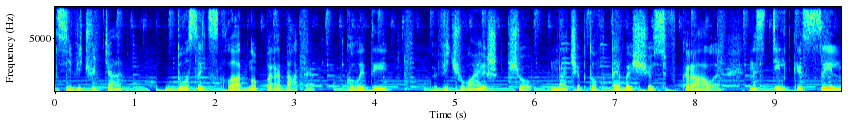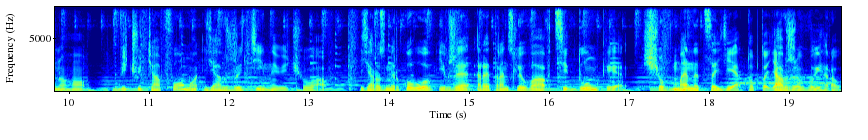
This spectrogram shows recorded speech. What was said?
Ці відчуття досить складно передати, коли ти відчуваєш, що начебто в тебе щось вкрали. Настільки сильного відчуття ФОМО я в житті не відчував. Я розмірковував і вже ретранслював ці думки, що в мене це є. Тобто я вже виграв.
